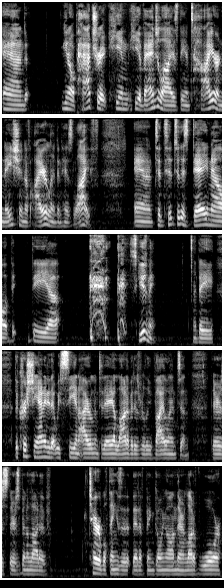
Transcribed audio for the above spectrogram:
And you know, Patrick, he he evangelized the entire nation of Ireland in his life, and to to, to this day now, the the uh, excuse me, the the Christianity that we see in Ireland today, a lot of it is really violent, and there's there's been a lot of terrible things that, that have been going on there, and a lot of war,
